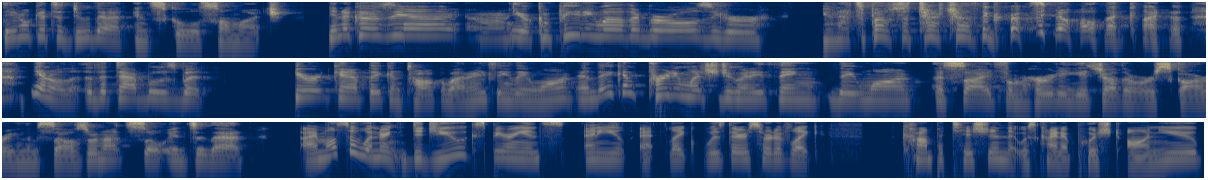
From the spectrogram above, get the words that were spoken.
They don't get to do that in school so much, you know, because yeah, uh, you're competing with other girls. You're you're not supposed to touch other girls, you know, all that kind of, you know, the, the taboos. But here at camp, they can talk about anything they want, and they can pretty much do anything they want aside from hurting each other or scarring themselves. We're not so into that. I'm also wondering, did you experience any uh, like was there sort of like competition that was kind of pushed on you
